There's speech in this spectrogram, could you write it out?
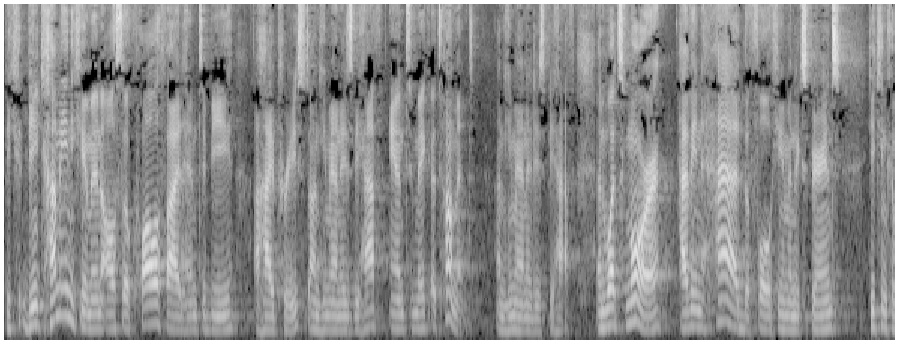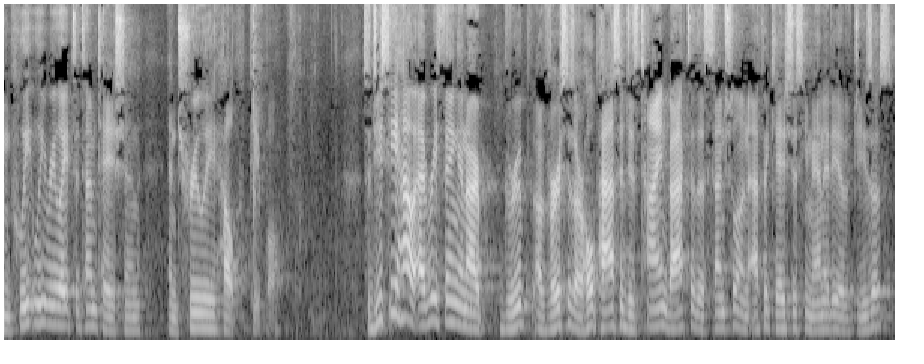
Becoming human also qualified him to be a high priest on humanity's behalf and to make atonement on humanity's behalf. And what's more, having had the full human experience, he can completely relate to temptation and truly help people. So, do you see how everything in our group of verses, our whole passage, is tying back to the essential and efficacious humanity of Jesus?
